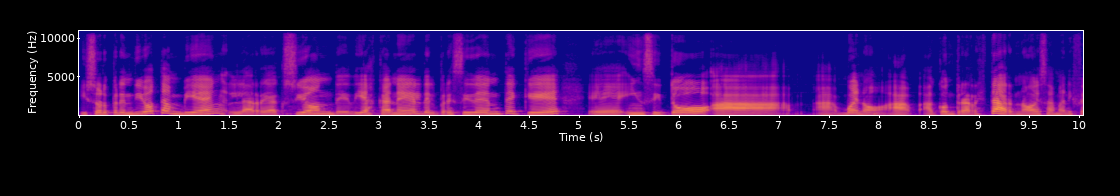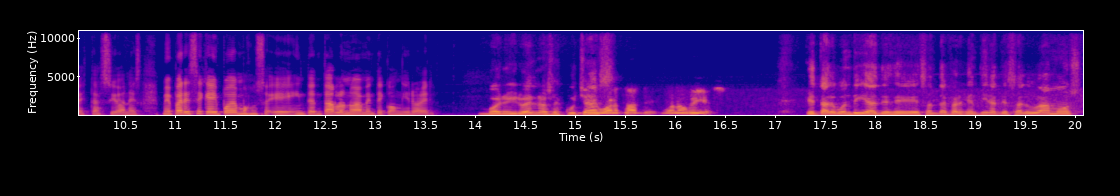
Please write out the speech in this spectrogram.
y sorprendió también la reacción de Díaz Canel del presidente, que eh, incitó a, bueno, a, contrarrestar ¿no? esas manifestaciones. Me parece que ahí podemos eh, intentarlo nuevamente con Iroel. Bueno, Iroel, ¿nos escuchas? buenas tardes, buenos días. ¿Qué tal? Buen día. Desde Santa Fe, Argentina, te saludamos.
